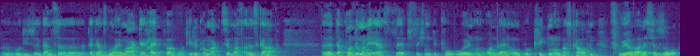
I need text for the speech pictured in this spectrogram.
wo diese ganze, der ganze neue Markt, der Hype war, wo Telekom-Aktien, was alles gab. Äh, da konnte man ja erst selbst sich ein Depot holen und online irgendwo klicken und was kaufen. Früher war das ja so,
